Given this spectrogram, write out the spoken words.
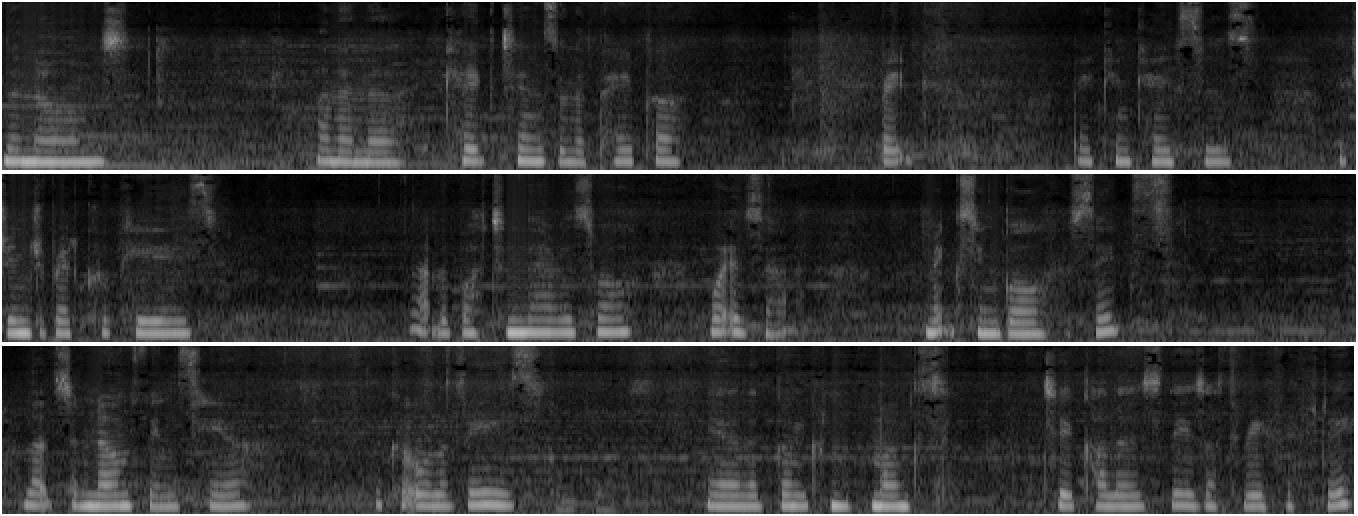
the gnomes, and then the cake tins and the paper bake baking cases, the gingerbread cookies at the bottom there as well. What is that? Mixing bowl for six. Lots of gnome things here. Look at all of these. Yeah, the gonk mugs. Two colours. These are 350.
